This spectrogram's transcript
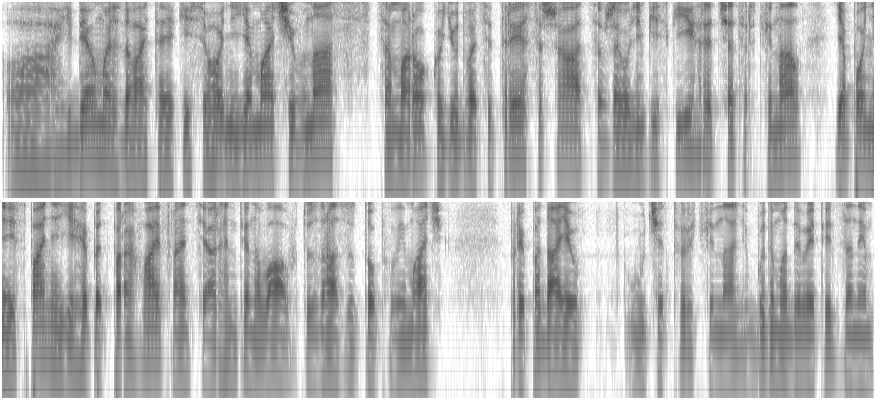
Ой, дивимось, давайте, які сьогодні є матчі в нас. Це Марокко Ю-23 США, це вже Олімпійські ігри, четвертьфінал, Японія, Іспанія, Єгипет, Парагвай, Франція, Аргентина. Вау, тут зразу топовий матч припадає у, четвертьфіналі. Будемо дивитись за ним.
